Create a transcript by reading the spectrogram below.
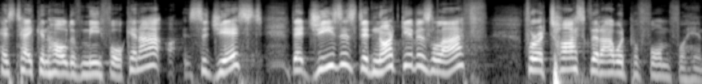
has taken hold of me for. Can I suggest that Jesus did not give his life for a task that I would perform for him?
